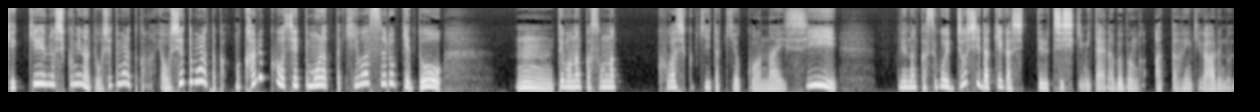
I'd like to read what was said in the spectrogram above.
月経の仕組みなんて教えてもらったかな？いや、教えてもらったか。まあ、軽く教えてもらった気はするけど、うん、でもなんかそんな詳しく聞いた記憶はないし、で、なんかすごい女子だけが知ってる知識みたいな部分があった雰囲気があるの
